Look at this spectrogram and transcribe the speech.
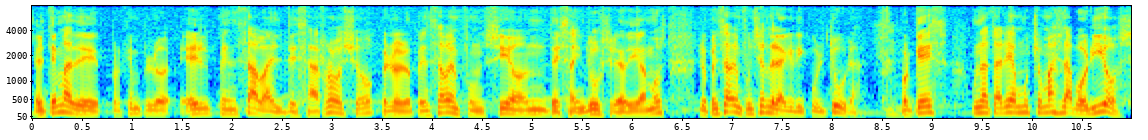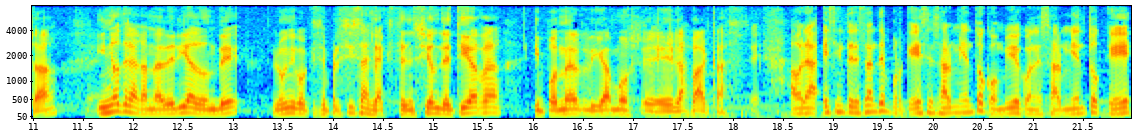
el tema de, por ejemplo, él pensaba el desarrollo, pero lo pensaba en función de esa industria, digamos, lo pensaba en función de la agricultura, porque es una tarea mucho más laboriosa y no de la ganadería donde lo único que se precisa es la extensión de tierra y poner, digamos, eh, las vacas. Ahora, es interesante porque ese Sarmiento convive con el Sarmiento que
